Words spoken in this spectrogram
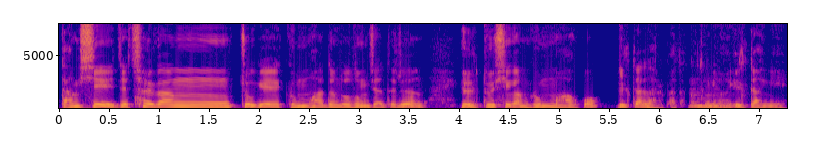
당시에 이제 철강 쪽에 근무하던 노동자들은 12시간 근무하고 1달러를 받았거든요. 일당이.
